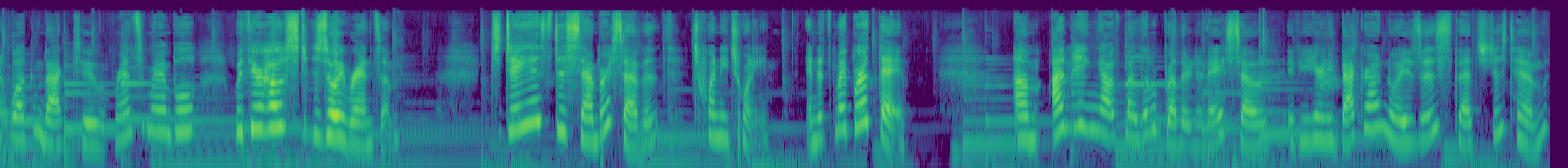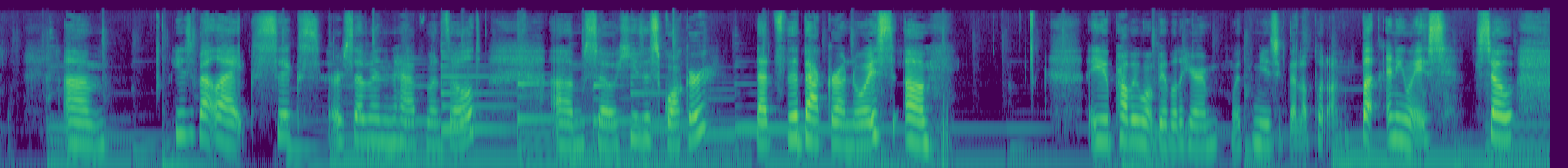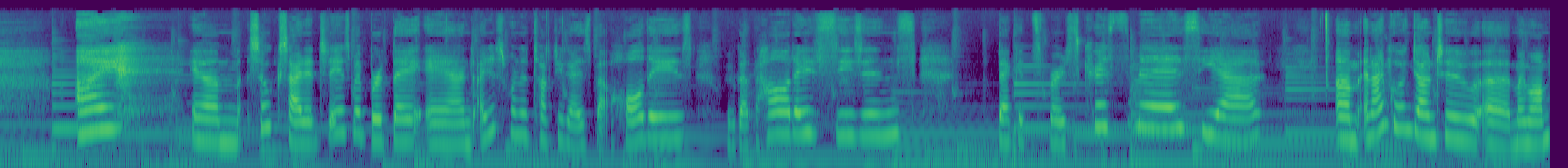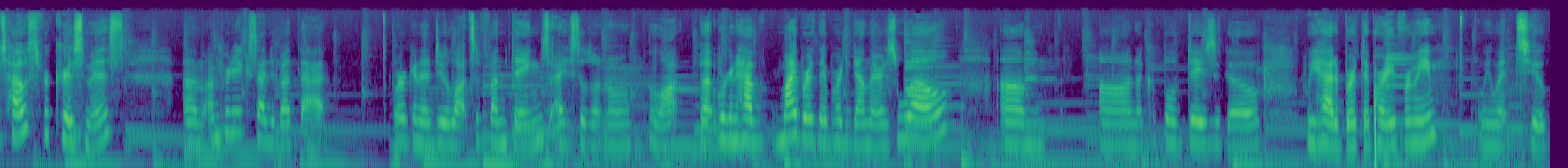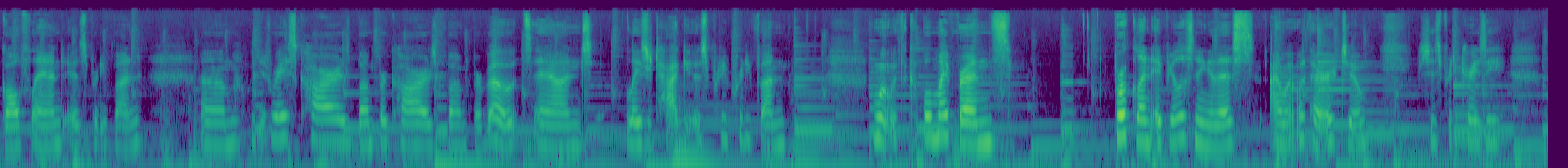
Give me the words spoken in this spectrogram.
welcome back to Ransom Ramble with your host, Zoe Ransom. Today is December 7th, 2020, and it's my birthday. Um, I'm hanging out with my little brother today, so if you hear any background noises, that's just him. Um, he's about like six or seven and a half months old, um, so he's a squawker. That's the background noise. Um, you probably won't be able to hear him with music that I'll put on. But, anyways, so I am so excited. Today is my birthday, and I just wanted to talk to you guys about holidays. We've got the holiday seasons, Beckett's first Christmas, yeah. Um, and I'm going down to uh, my mom's house for Christmas. Um, I'm pretty excited about that. We're gonna do lots of fun things. I still don't know a lot, but we're gonna have my birthday party down there as well. Um, on a couple of days ago, we had a birthday party for me. We went to Golfland. It was pretty fun. Um, we did race cars, bumper cars, bumper boats, and laser tag. It was pretty pretty fun. I went with a couple of my friends. Brooklyn, if you're listening to this, I went with her too. She's pretty crazy.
